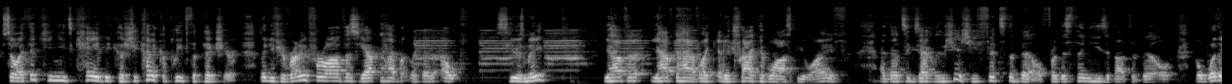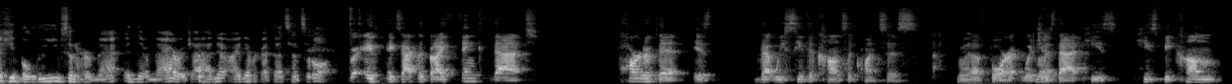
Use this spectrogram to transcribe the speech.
So I think he needs Kay because she kind of completes the picture. Like if you're running for office, you have to have like a oh, excuse me, you have to you have to have like an attractive waspy wife, and that's exactly who she is. She fits the bill for this thing he's about to build. But whether he believes in her ma- in their marriage, I, I, ne- I never got that sense at all. Right, Exactly, but I think that part of it is that we see the consequences Right. uh, for it, which Right. is that he's he's become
